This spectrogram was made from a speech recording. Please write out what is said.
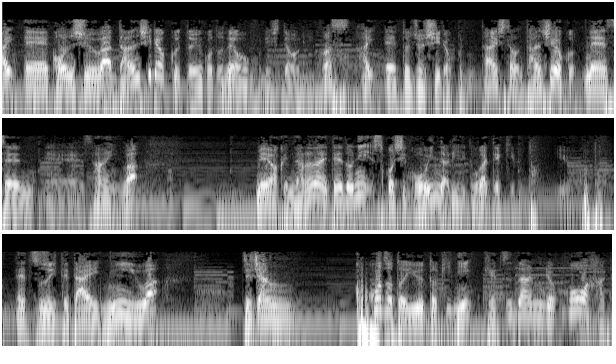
はい、えー、今週は男子力ということでお送りしております。はい、えーと、女子力に対しての男子力、ね、えー、3位は、迷惑にならない程度に少し強引なリードができるということ。で、続いて第2位は、じゃじゃんここぞという時に決断力を発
